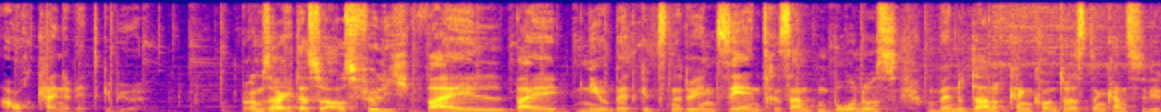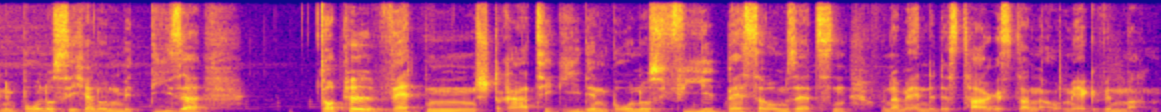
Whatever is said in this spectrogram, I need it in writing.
auch keine Wettgebühr. Warum sage ich das so ausführlich? Weil bei Neobet gibt es natürlich einen sehr interessanten Bonus und wenn du da noch kein Konto hast, dann kannst du dir den Bonus sichern und mit dieser Doppelwetten-Strategie den Bonus viel besser umsetzen und am Ende des Tages dann auch mehr Gewinn machen.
